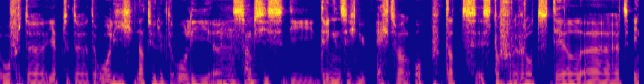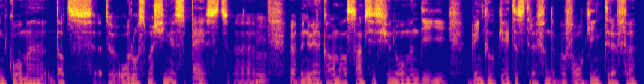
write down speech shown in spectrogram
over de... Je hebt de, de olie natuurlijk, de olie-sancties. Mm. Die dringen zich nu echt wel op. Dat is toch voor een groot deel het inkomen dat de oorlogsmachine spijst. Mm. We hebben nu eigenlijk allemaal sancties genomen die winkelketens treffen, de bevolking treffen.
